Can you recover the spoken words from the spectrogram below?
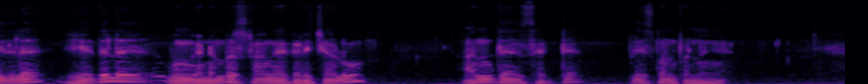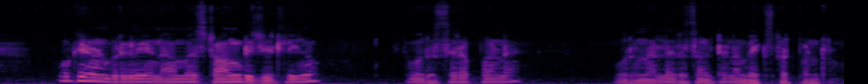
இதில் எதில் உங்கள் நம்பர் ஸ்ட்ராங்காக கிடைச்சாலும் அந்த செட்டை ப்ளேஸ்மெண்ட் பண்ணுங்கள் ஓகே நண்பர்களே நாம் ஸ்ட்ராங் டிஜிட்லேயும் ஒரு சிறப்பான ஒரு நல்ல ரிசல்ட்டை நம்ம எக்ஸ்பெக்ட் பண்ணுறோம்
